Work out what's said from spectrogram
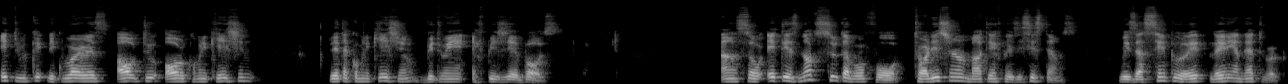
it requires all-to-all -all communication, data communication between FPGA boards. And so it is not suitable for traditional multi-FPGA systems with a simple linear network.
